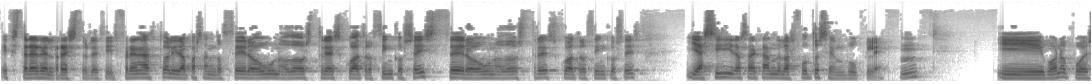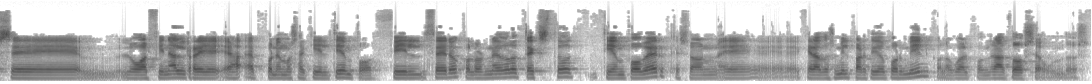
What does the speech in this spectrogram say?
extraer el resto, es decir, frena actual irá pasando 0, 1, 2, 3, 4, 5, 6, 0, 1, 2, 3, 4, 5, 6, y así irá sacando las fotos en bucle. Y bueno, pues eh, luego al final eh, ponemos aquí el tiempo, fill 0, color negro, texto, tiempo ver, que, son, eh, que era 2000 partido por 1000, con lo cual pondrá 2 segundos,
